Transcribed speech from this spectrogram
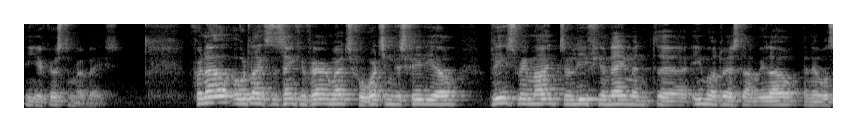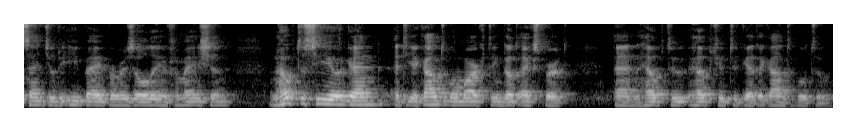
in your customer base. For now, I would like to thank you very much for watching this video. Please remind to leave your name and uh, email address down below and I will send you the e-paper with all the information. And hope to see you again at the accountable marketing.expert and help to help you to get accountable too.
